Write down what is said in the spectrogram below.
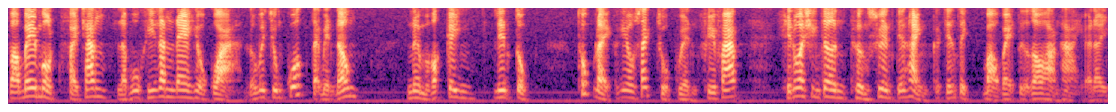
Và B-1 phải chăng là vũ khí răn đe hiệu quả đối với Trung Quốc tại Biển Đông, nơi mà Bắc Kinh liên tục thúc đẩy các yêu sách chủ quyền phi pháp, khiến Washington thường xuyên tiến hành các chiến dịch bảo vệ tự do hàng hải ở đây.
